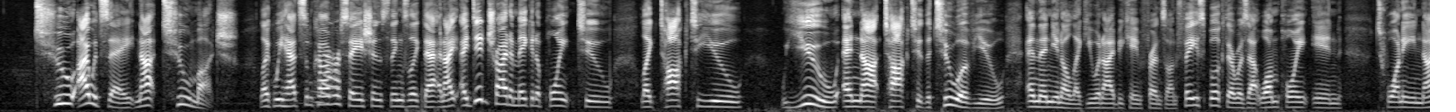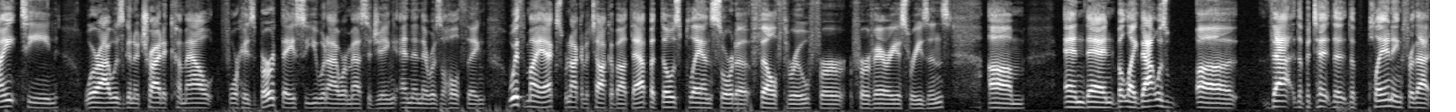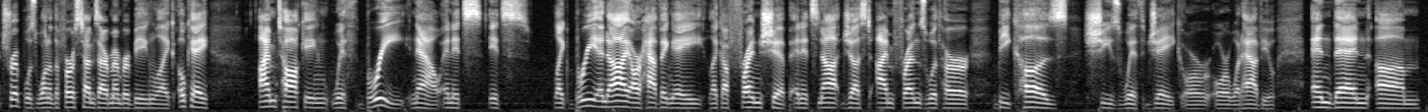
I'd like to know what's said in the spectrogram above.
too. I would say not too much. Like we had some conversations, yeah. things like that, and I I did try to make it a point to like talk to you you and not talk to the two of you and then you know like you and I became friends on Facebook there was at one point in 2019 where I was going to try to come out for his birthday. So you and I were messaging, and then there was a whole thing with my ex. We're not going to talk about that, but those plans sort of fell through for for various reasons. Um, and then, but like that was uh, that the the the planning for that trip was one of the first times I remember being like, okay, I'm talking with Bree now, and it's it's like Bree and I are having a like a friendship and it's not just I'm friends with her because she's with Jake or or what have you. And then um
